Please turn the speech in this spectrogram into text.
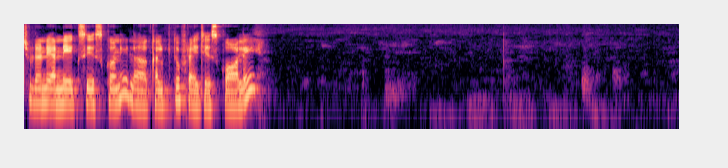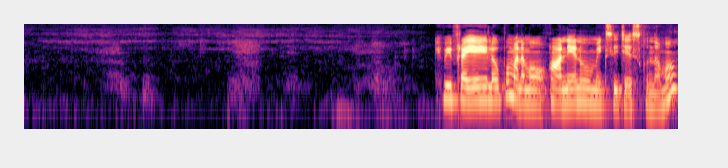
చూడండి అన్ని ఎగ్స్ వేసుకొని ఇలా కలుపుతూ ఫ్రై చేసుకోవాలి. ఇవి ఫ్రై అయ్యేలోపు మనము ఆనియన్ మిక్సీ చేసుకుందాము.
